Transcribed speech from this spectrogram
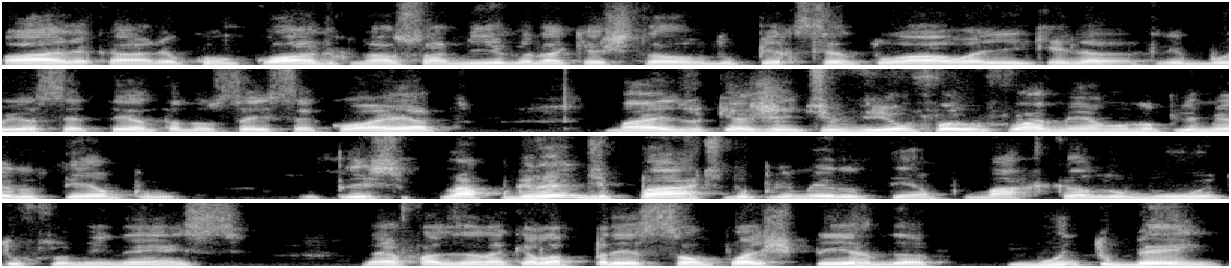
Olha, cara, eu concordo com o nosso amigo na questão do percentual aí que ele atribui a 70, não sei se é correto, mas o que a gente viu foi o Flamengo no primeiro tempo, na grande parte do primeiro tempo, marcando muito o Fluminense, né, fazendo aquela pressão pós-perda muito bem,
